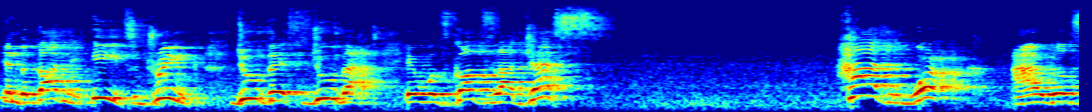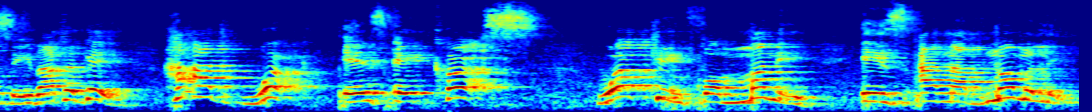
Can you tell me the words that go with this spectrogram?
in the garden eat, drink, do this, do that. It was God's largesse. Hard work, I will say that again. Hard work is a curse. Working for money is an abnormality.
